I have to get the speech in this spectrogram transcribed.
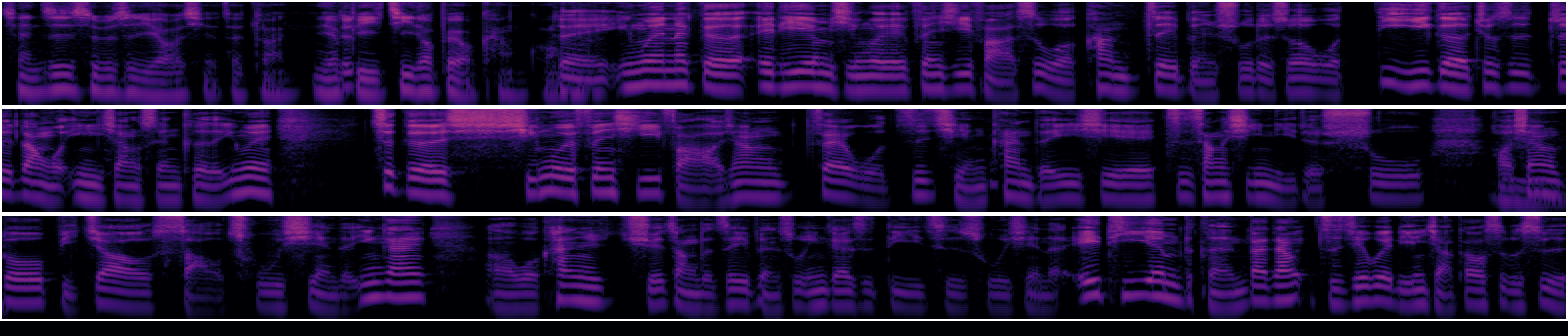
诚志是不是也有写这段？你的笔记都被我看过。对，因为那个 ATM 行为分析法是我看这本书的时候，我第一个就是最让我印象深刻的，因为。这个行为分析法好像在我之前看的一些智商心理的书，好像都比较少出现的。应该呃，我看学长的这一本书应该是第一次出现的。ATM 可能大家直接会联想到是不是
